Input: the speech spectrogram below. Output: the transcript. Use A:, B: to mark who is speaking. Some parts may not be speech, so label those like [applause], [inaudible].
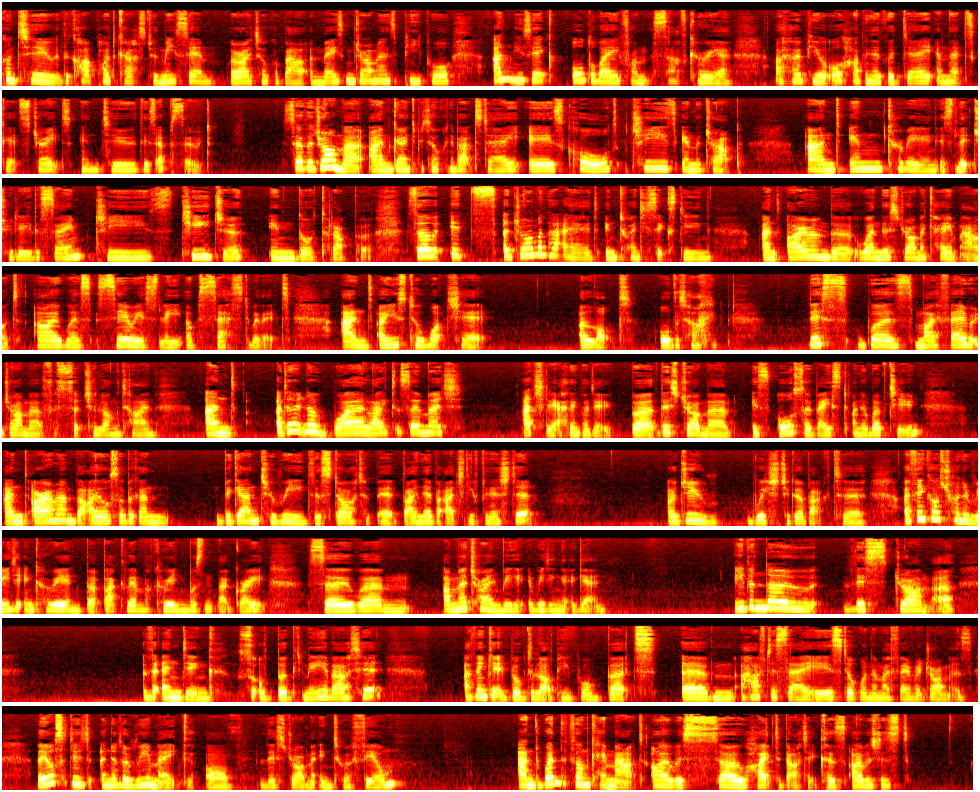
A: Welcome to the Cart Podcast with me, Sim, where I talk about amazing dramas, people, and music all the way from South Korea. I hope you're all having a good day, and let's get straight into this episode. So, the drama I'm going to be talking about today is called Cheese in the Trap, and in Korean it's literally the same cheese, cheese in the trap. So, it's a drama that aired in 2016 and I remember when this drama came out, I was seriously obsessed with it. And I used to watch it a lot, all the time. [laughs] This was my favourite drama for such a long time. And I don't know why I liked it so much. Actually, I think I do. But this drama is also based on a webtoon. And I remember I also began began to read the start of it, but I never actually finished it. I do wish to go back to. I think I was trying to read it in Korean, but back then my Korean wasn't that great. So um, I'm gonna try and read it, reading it again. Even though this drama, the ending sort of bugged me about it. I think it bugged a lot of people, but um, I have to say it is still one of my favourite dramas. They also did another remake of this drama into a film and when the film came out, I was so hyped about it because I was just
